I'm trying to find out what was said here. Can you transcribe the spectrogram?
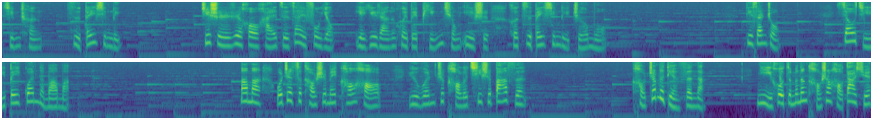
形成自卑心理。即使日后孩子再富有，也依然会被贫穷意识和自卑心理折磨。第三种，消极悲观的妈妈。妈妈，我这次考试没考好，语文只考了七十八分。考这么点分呢？你以后怎么能考上好大学，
